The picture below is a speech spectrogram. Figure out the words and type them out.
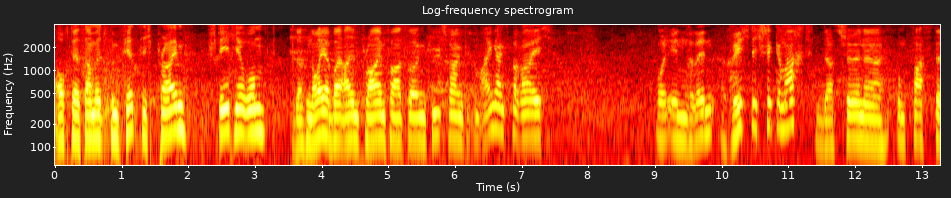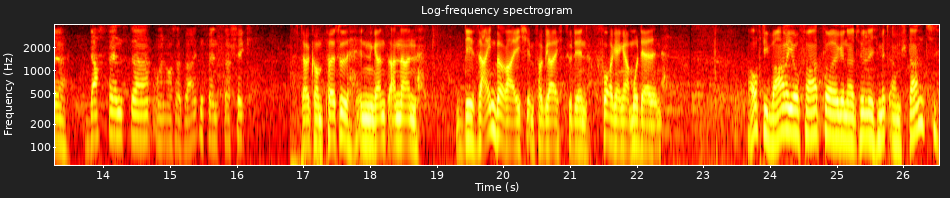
Auch der Summit 540 Prime steht hier rum. Das Neue bei allen Prime-Fahrzeugen, Kühlschrank im Eingangsbereich. Und innen drin richtig schick gemacht. Das schöne umfasste Dachfenster und auch das Seitenfenster schick. Da kommt Pössl in einen ganz anderen Designbereich im Vergleich zu den Vorgängermodellen. Auch die Vario-Fahrzeuge natürlich mit am Stand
